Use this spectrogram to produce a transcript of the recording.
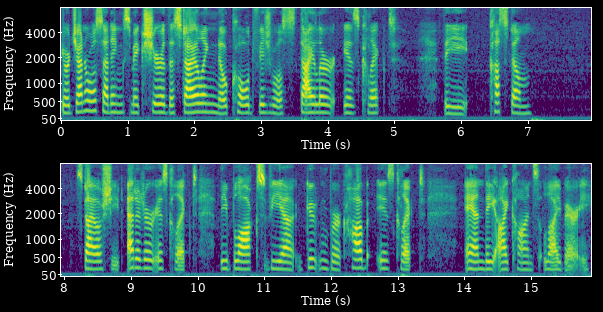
Your general settings make sure the styling no code visual styler is clicked. The custom style sheet editor is clicked, the blocks via Gutenberg Hub is clicked, and the icons library.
